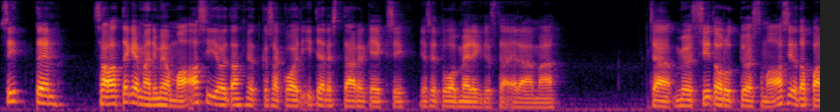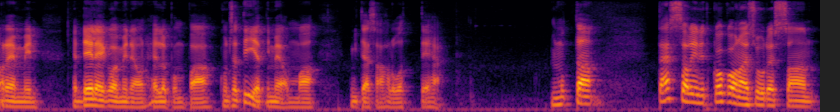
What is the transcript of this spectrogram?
Sitten sä alat tekemään nimenomaan asioita, jotka sä koet itsellesi tärkeiksi, ja se tuo merkitystä elämään. Sä myös sitoudut työstämään asioita paremmin, ja delegoiminen on helpompaa, kun sä tiedät nimenomaan, mitä sä haluat tehdä. Mutta tässä oli nyt kokonaisuudessaan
